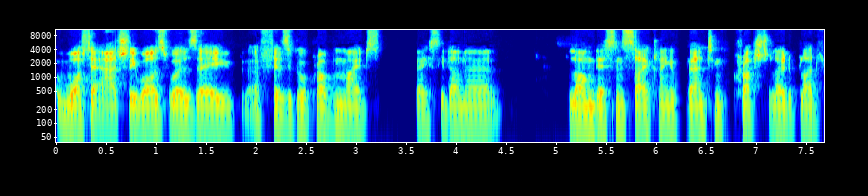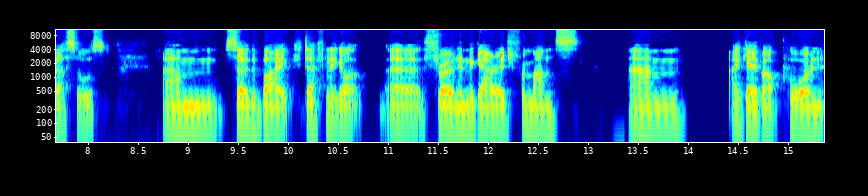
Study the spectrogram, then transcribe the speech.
what it actually was was a, a physical problem. I'd basically done a long distance cycling event and crushed a load of blood vessels. Um, so the bike definitely got uh, thrown in the garage for months. Um, I gave up porn.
